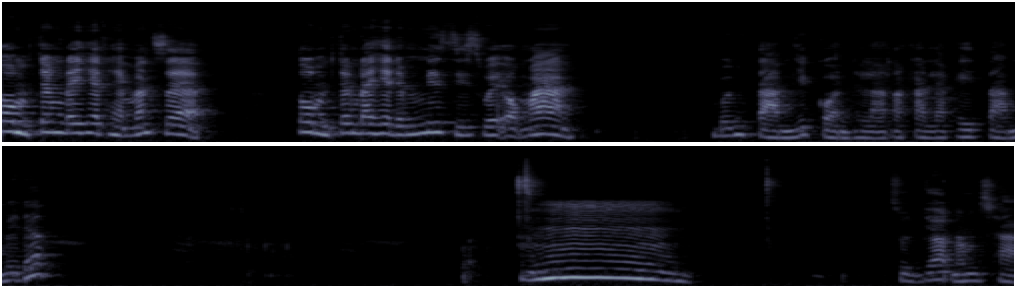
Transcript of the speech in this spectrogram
ต้มจังได้เห็ดให้มันแซ่บ ต้มจังได้เห็ดให้มันมีสีสวยออกมา เบิ้งตามยี่ก่อนเถอะละราคาแล้วก็ตามเลยเด้อ อืม สุดยอดน้ำชา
